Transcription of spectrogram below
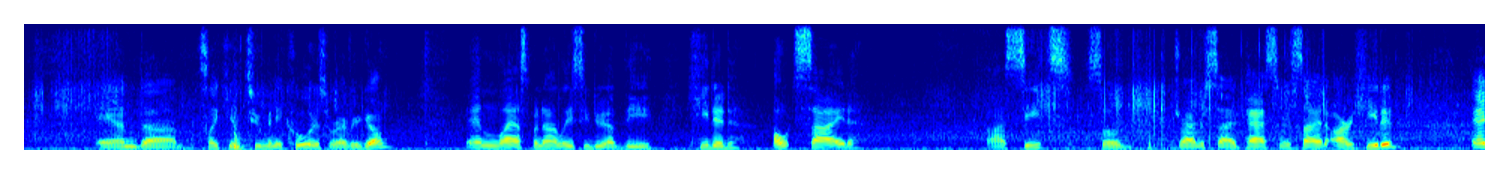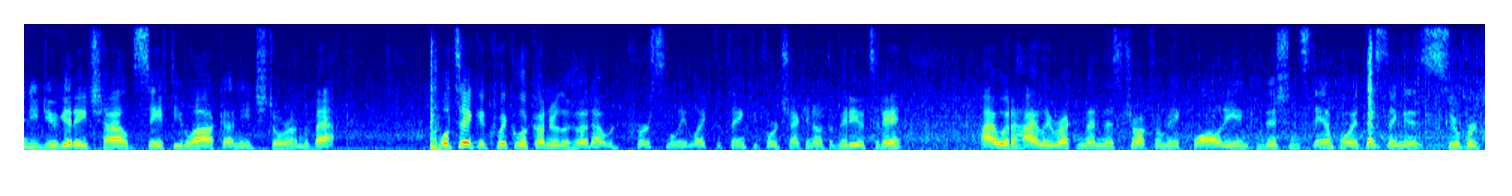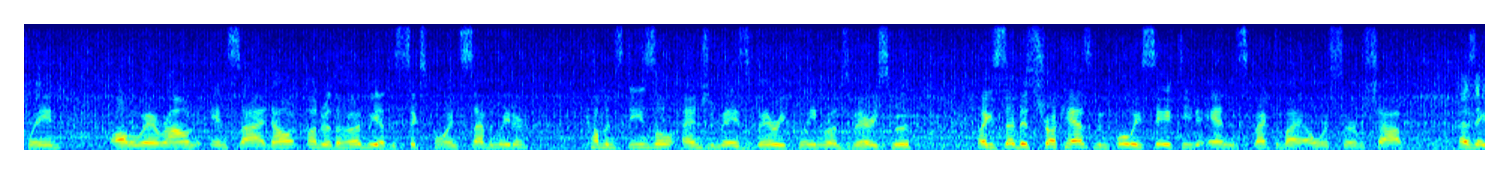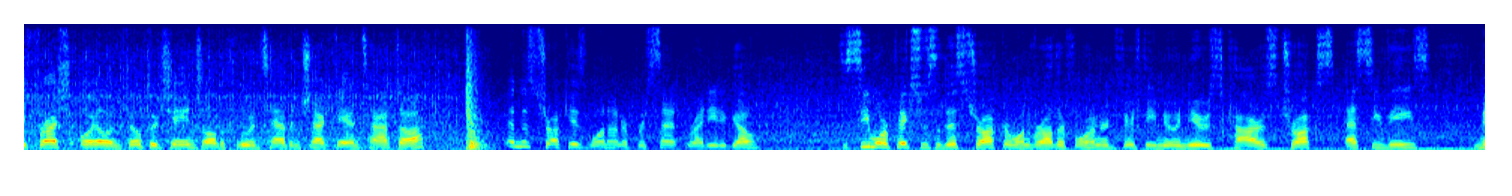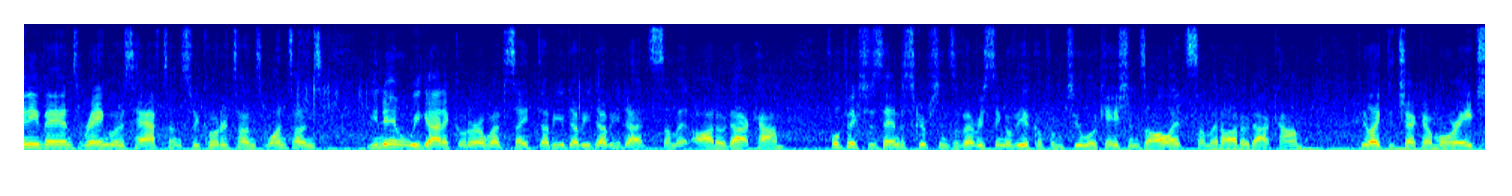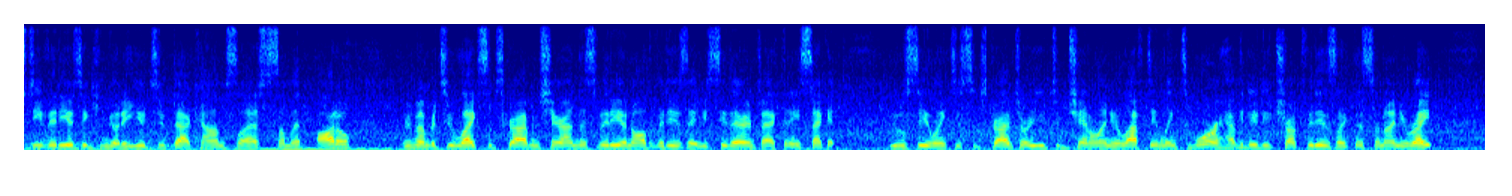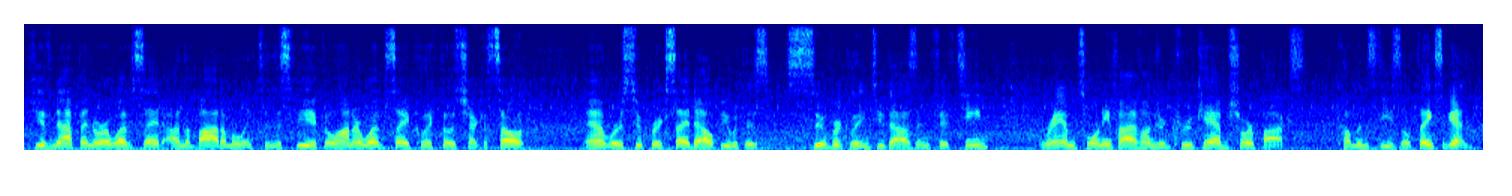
And uh, it's like you have too many coolers wherever you go. And last but not least, you do have the heated outside uh, seats. So driver's side, passenger side are heated. And you do get a child safety lock on each door on the back. We'll take a quick look under the hood. I would personally like to thank you for checking out the video today. I would highly recommend this truck from a quality and condition standpoint. This thing is super clean all the way around, inside out. Under the hood, we have the 6.7 liter Cummins diesel. Engine bay is very clean, runs very smooth. Like I said, this truck has been fully safetied and inspected by our service shop. Has a fresh oil and filter change. All the fluids have been checked and topped off. And this truck is 100% ready to go. To see more pictures of this truck or one of our other 450 new and used cars, trucks, SUVs, minivans, Wranglers, half tons, three quarter tons, one tons, you name it, we got it. Go to our website, www.summitauto.com. Full pictures and descriptions of every single vehicle from two locations, all at summitauto.com. If you'd like to check out more HD videos, you can go to youtube.com slash summitauto. Remember to like, subscribe, and share on this video and all the videos that you see there. In fact, in a second, you will see a link to subscribe to our YouTube channel on your left, a link to more heavy-duty truck videos like this one on your right. If you have not been to our website, on the bottom, a link to this vehicle on our website. Click those, check us out. And we're super excited to help you with this super clean 2015 Ram 2500 Crew Cab Short Box Cummins Diesel. Thanks again.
